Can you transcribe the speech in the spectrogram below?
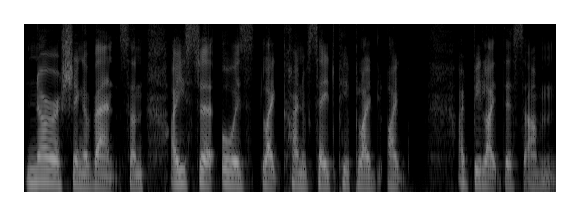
nourishing events. And I used to always like kind of say to people, I'd like, I'd be like this. Um,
